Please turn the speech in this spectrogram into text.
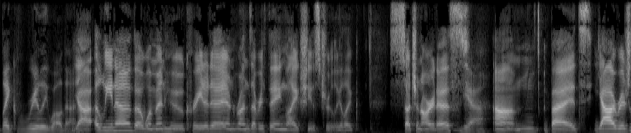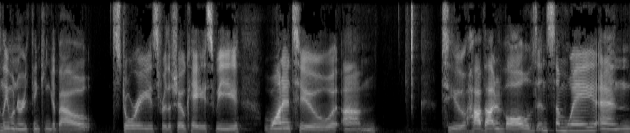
like really well done. Yeah, Alina, the woman who created it and runs everything, like she's truly like such an artist. Yeah. Um, but yeah, originally when we were thinking about stories for the showcase, we wanted to um, to have that involved in some way, and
